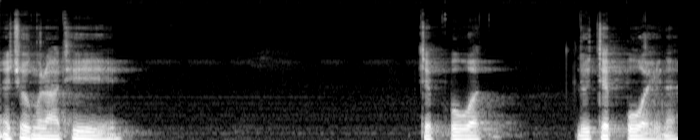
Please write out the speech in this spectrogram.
ในช่วงเวลาที่ เจ็บปวด หรือเจ็บป่วยนะ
